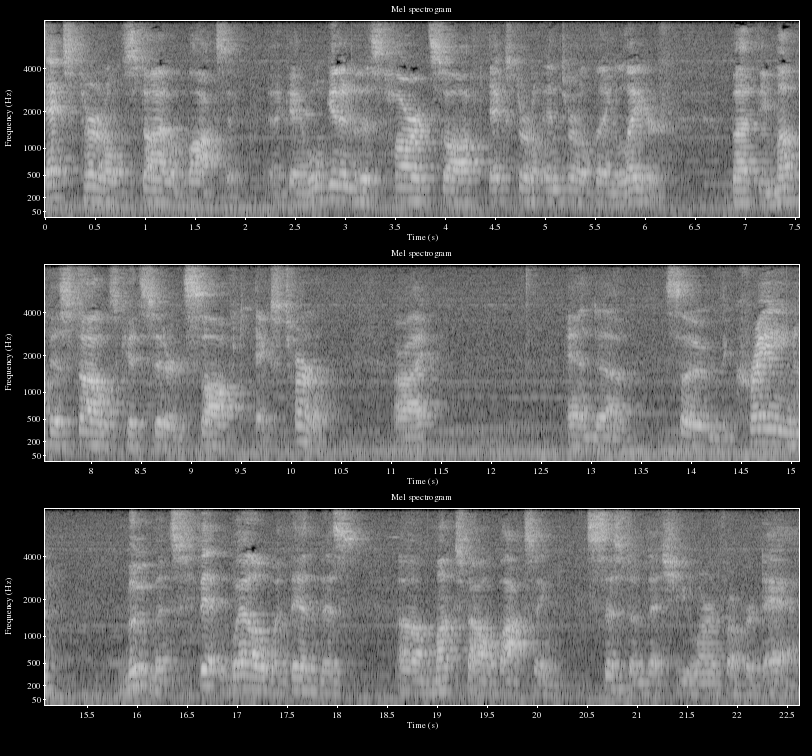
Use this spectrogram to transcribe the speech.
external style of boxing. Okay, we'll get into this hard, soft, external, internal thing later. But the monk fist style was considered soft, external. All right? And uh, so the crane movements fit well within this uh, monk style boxing system that she learned from her dad.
